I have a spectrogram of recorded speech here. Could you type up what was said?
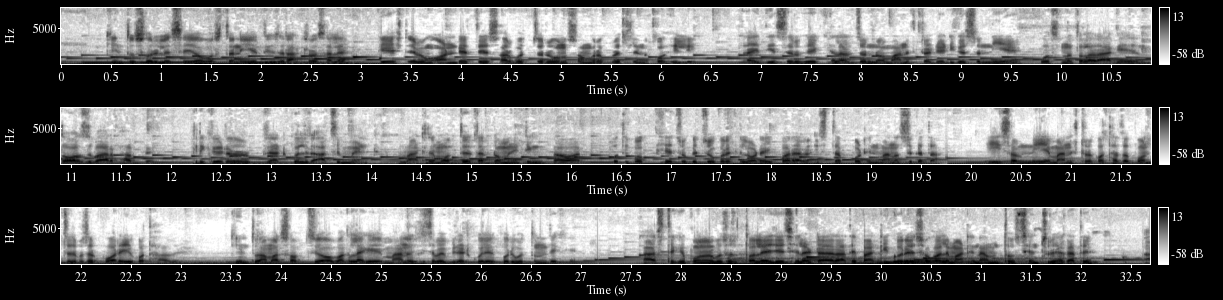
কিন্তু শরীরের সেই অবস্থা নিয়ে দুই হাজার আঠারো সালে টেস্ট এবং ওয়ানডেতে সর্বোচ্চ রান সংগ্রহ করেছিলেন কোহলি। তাই দেশের হয়ে খেলার জন্য মানুষটা ডেডিকেশন নিয়ে প্রশ্ন তোলার আগে দশ বার ভাববে। ক্রিকেটার বিরাট কোহলির অ্যাচিভমেন্ট মাঠের মধ্যে তার ডমিনেটিং পাওয়ার প্রতিপক্ষে চোখে চোখ রেখে লড়াই করার স্তব কঠিন মানসিকতা। এইসব নিয়ে মানুষটার কথা তো পঞ্চাশ বছর পরেই কথা হবে। কিন্তু আমার সবচেয়ে অবাক লাগে মানুষ হিসেবে বিরাট কোহলির পরিবর্তন দেখে। আজ থেকে পনেরো বছর তলে যে ছেলেটা রাতে পার্টি করে সকালে মাঠে নামতো সেঞ্চুরি হাঁকাতে,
